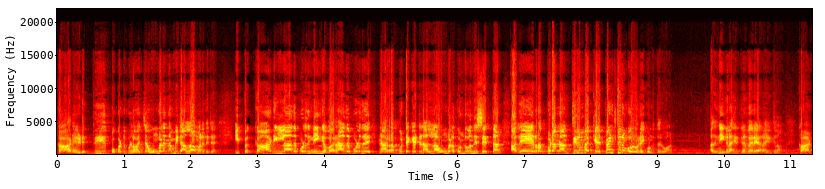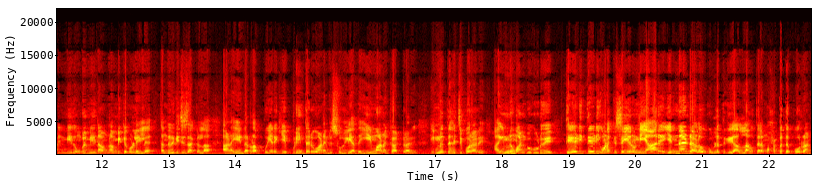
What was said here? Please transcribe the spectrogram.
கார்டை எடுத்து பொக்கெட்டுக்குள்ள வச்சா உங்களை நம்பிட்டு அல்லாஹ் மறந்துட்டேன். இப்ப கார்டு இல்லாத பொழுது நீங்க வராத பொழுது நான் ரப்பிட்ட கேட்டேன் அல்லாஹ் உங்களை கொண்டு வந்து சேர்த்தான். அதே ரப்பிடம் நான் திரும்ப கேட்பேன் திரும்ப ஒருவரை கொண்டு தருவான். அது நீங்களா இருக்கலாம் வேற யாராக இருக்கலாம். காடின் மீது உங்கள் மீது நாம் நம்பிக்கை கொள்ள இல்லை. தந்ததுக்கு ஜிசாக்கல்லா. ஆனா என் ரப்பு எனக்கு எப்படியும் தருவான் என்று சொல்லி அந்த ஈமான காட்டுறாரு. இன்னும் தகச்சு போறாரு. இன்னும் அன்பு கூடுது. தேடி தேடி உனக்கு செய்யணும். நீ யாரு? என்னன்ற அளவுக்கு உள்ளத்துக்கு அல்லாஹ் தஆலா முஹப்பத்தை போடுறான்.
